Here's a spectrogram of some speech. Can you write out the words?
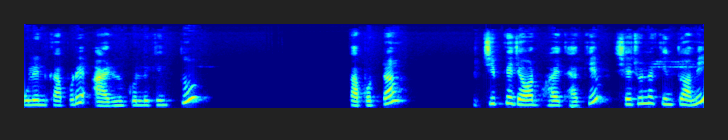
উলেন কাপড়ে আয়রন করলে কিন্তু কাপড়টা চিপকে যাওয়ার ভয় থাকে। সেজন্য কিন্তু আমি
